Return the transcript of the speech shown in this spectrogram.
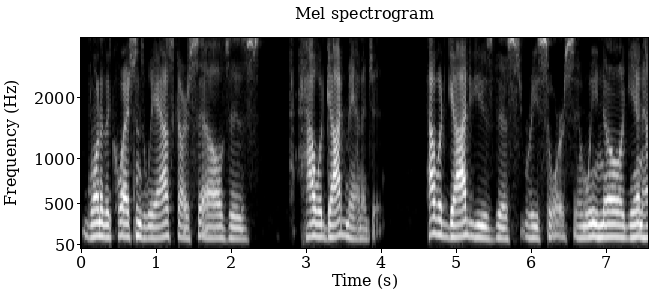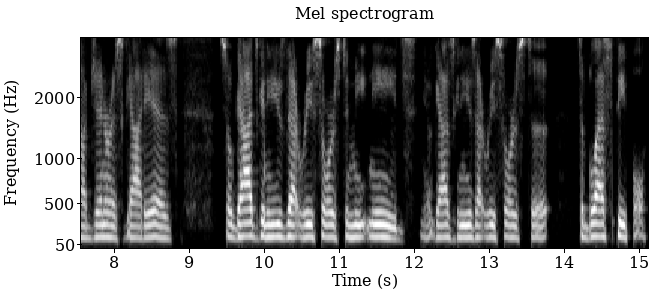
one of the questions we ask ourselves is how would god manage it how would god use this resource and we know again how generous god is so God's going to use that resource to meet needs. You know, God's going to use that resource to to bless people.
